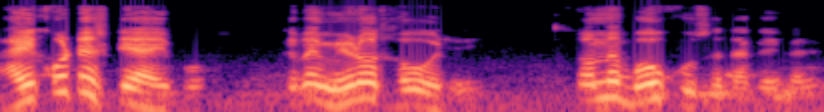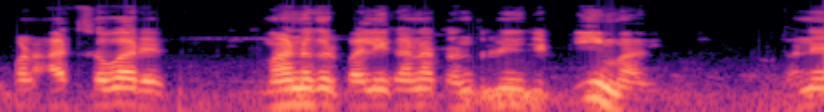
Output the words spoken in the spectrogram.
હાઈકોર્ટે સ્ટે આપ્યો કે ભાઈ મેળો થવો જોઈએ. તો અમે બહુ ખુશ હતા ગઈકાલે. પણ આજ સવારે મહાનગરપાલિકાના તંત્રની જે ટીમ આવી અને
